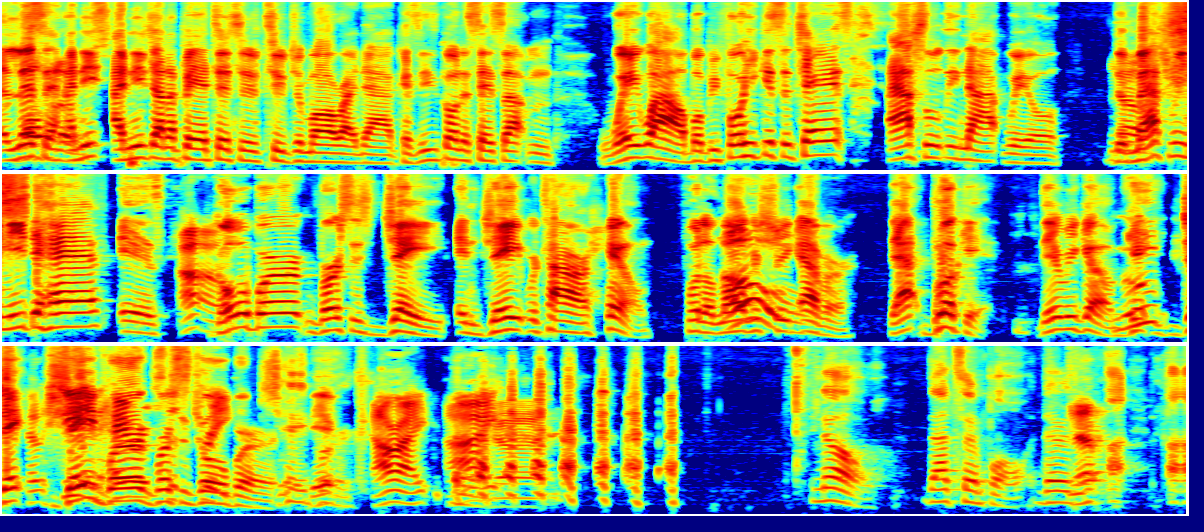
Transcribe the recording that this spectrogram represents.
Uh, Listen, I need. I need y'all to pay attention to Jamal right now because he's going to say something way wild. But before he gets a chance, absolutely not. Will the No. match we need to have is Uh-oh. Goldberg versus Jade, and Jade retire him for the longest streak Oh. ever. That book it. There we go. Move- Get, Jade, Berg versus. Goldberg. Jade There- Berg. All right. All Oh my right. God. No, that's simple. There's Yep. uh, uh,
